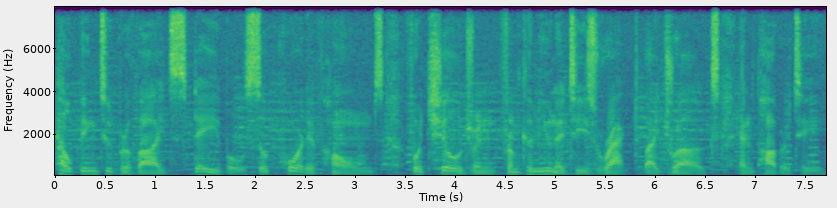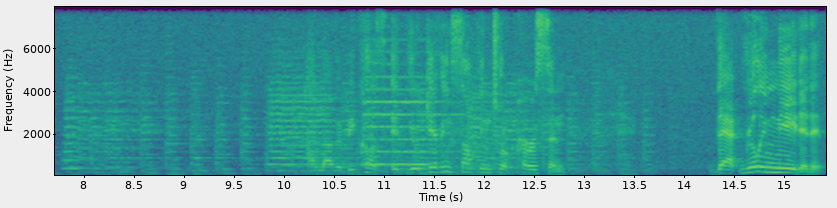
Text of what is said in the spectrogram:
helping to provide stable, supportive homes for children from communities racked by drugs and poverty. I love it because it, you're giving something to a person that really needed it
